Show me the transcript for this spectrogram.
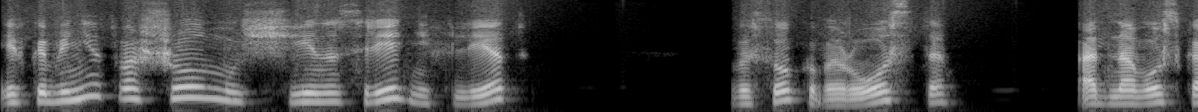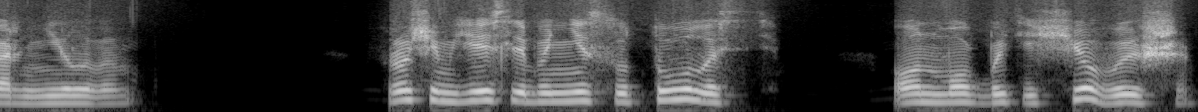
и в кабинет вошел мужчина средних лет, высокого роста, одного с Корниловым. Впрочем, если бы не сутулость, он мог быть еще выше.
